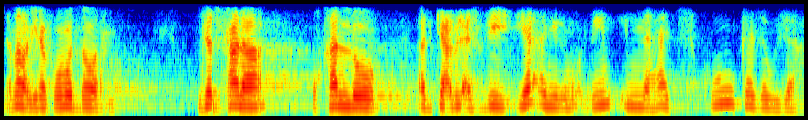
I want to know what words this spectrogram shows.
لما راه بينكم ومده ورحمه جات في حالها وقال له الكعب الاسدي يا أمير المؤمنين إنها تشكوك زوجها.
